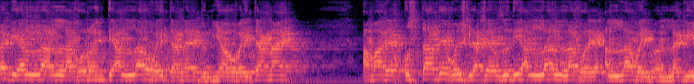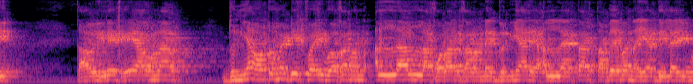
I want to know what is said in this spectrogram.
লাগে আল্লাহ আল্লাহ করেন, তে আল্লাহ ভাইতা নাই, দুনিয়াও ভাইতা নাই। আমার এক উস্তাদে কইসলাকে যদি আল্লাহ আল্লাহ করে, আল্লাহ পাইবার লাগি, তাহলে সে আপনার দুনিয়া অটোমেটিক পাইব, কারণ আল্লাহ আল্লাহ করার কারণে দুনিয়ারে আল্লাহ তার তাবে বানাইয়া দিলাইব।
